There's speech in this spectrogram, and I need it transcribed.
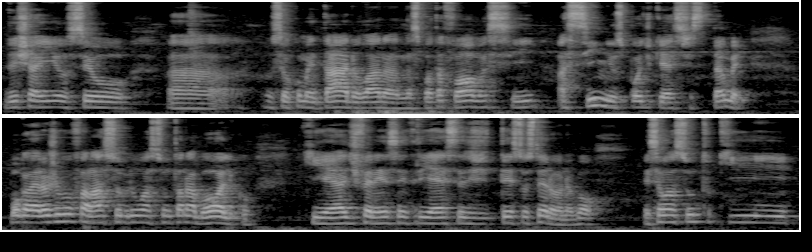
deixa aí o seu... Uh, o seu comentário lá na, nas plataformas e assine os podcasts também. Bom, galera, hoje eu vou falar sobre um assunto anabólico, que é a diferença entre ésteres de testosterona. Bom, esse é um assunto que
